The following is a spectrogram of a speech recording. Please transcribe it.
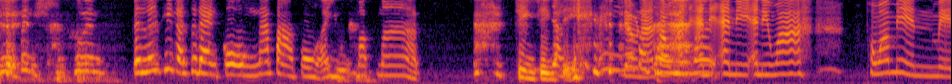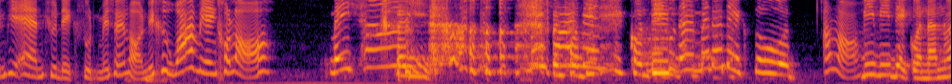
คือเป็นคือเป็นเป็นเรื่องที่นักแสดงโกงหน้าตาโกงอายุมากจริงจริงอย่างจริงเดี๋ยวนะแต่อันอันนี้อันนี้อันนี้ว่า เพราะว่าเมนเมนพี่แอนคือเด็กสุดไม่ใช่หรอ นี่คือว่าเมนเขาเหรอ ไม่ใช่เป็นเป็นคนที่คนมีที่คุณแอนไม่ได้เด็กสุดอ้าวเหรอ มีมีเด็กกว่านั้นไหม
